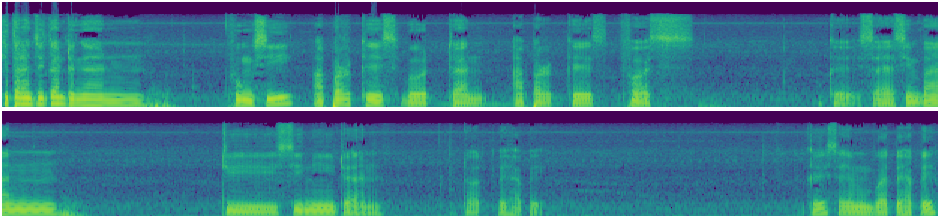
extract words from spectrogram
Kita lanjutkan dengan fungsi uppercase word dan uppercase first. Oke, saya simpan di sini dan .php. Oke, saya membuat PHP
